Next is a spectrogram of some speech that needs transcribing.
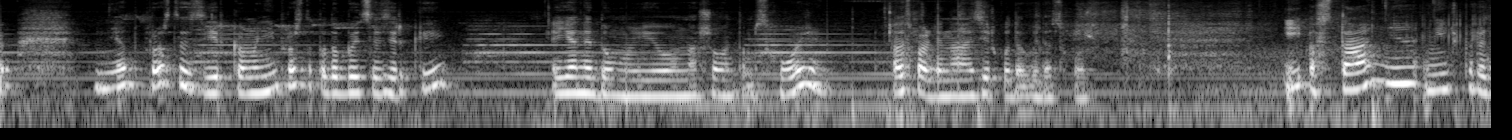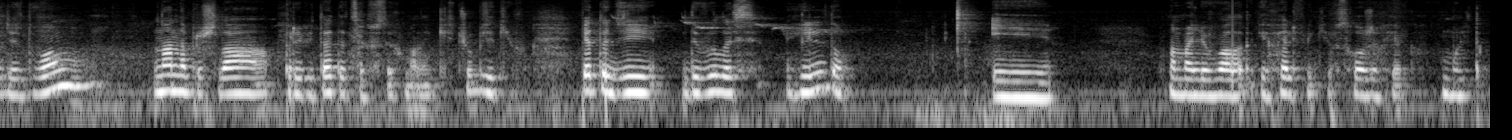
Ні, просто зірка. Мені просто подобаються зірки. Я не думаю, на що вони там схожі. Але справді на зірку Давида схожі. І остання ніч перед Різдвом Нана прийшла привітати цих всіх маленьких чубзиків. Я тоді дивилась гільду і намалювала таких ельфіків, схожих як в мультику.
